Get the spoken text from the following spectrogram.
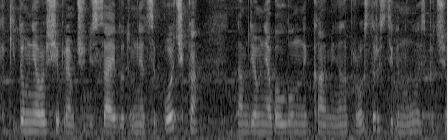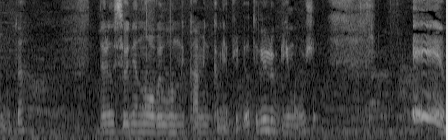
Какие-то у меня вообще прям чудеса идут. У меня цепочка, там, где у меня был лунный камень, она просто расстегнулась почему-то. Наверное, сегодня новый лунный камень ко мне придет. Или любимый уже. И...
